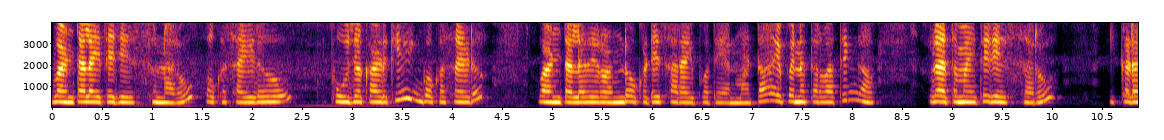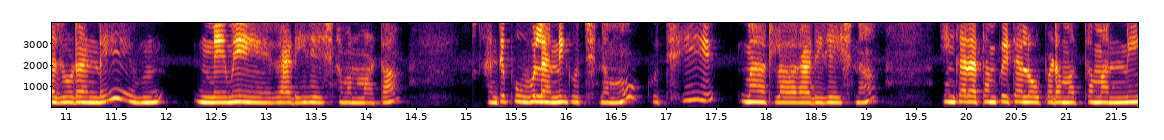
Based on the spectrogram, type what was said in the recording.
వంటలు అయితే చేస్తున్నారు. ఒక సైడు పూజ కాడికి ఇంకొక సైడు వంటలది రెండు ఒకటేసారి అయిపోతాయి అన్నమాట. అయిపోయిన తర్వాత ఇంకా వ్రతం అయితే చేస్తారు. ఇక్కడ చూడండి మేమే రెడీ చేసినాం అనమాట అంటే పువ్వులన్నీ గుచ్చినాము. గుచ్చి మనం అట్లా రెడీ చేసిన. ఇంకా రథం పీట లోపల మొత్తం అన్నీ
